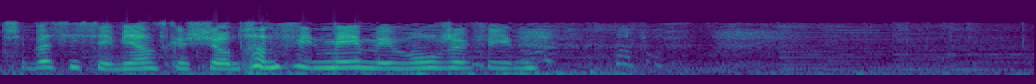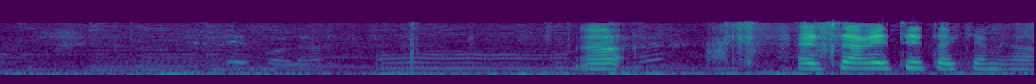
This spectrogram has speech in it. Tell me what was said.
Je sais pas si c'est bien ce que je suis en train de filmer, mais bon, je filme. Ah, elle s'est arrêtée ta caméra.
